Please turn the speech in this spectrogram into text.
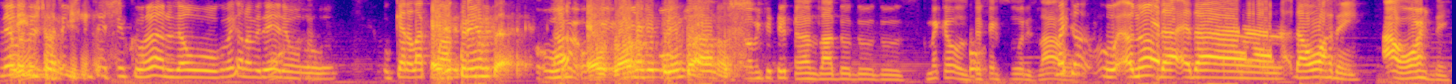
lembra do 30 jovem de aninhos. 35 anos? É o. Como é que é o nome dele? O, o cara lá com É a. de 30. É o jovem de 30 anos. Jovem de 30 anos lá do, do- dos. Como é que é os defensores lá? Como é que é? o- Não, é da, é da. Da Ordem. A Ordem.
